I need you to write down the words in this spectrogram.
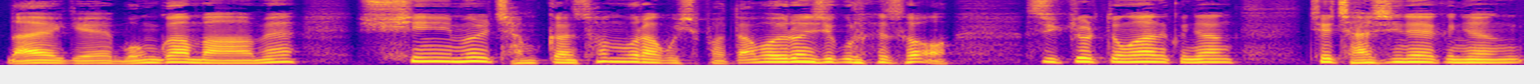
나에게 몸과 마음의 쉼을 잠깐 선물하고 싶었다. 뭐 이런 식으로 해서 6개월 동안 그냥 제 자신의 그냥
